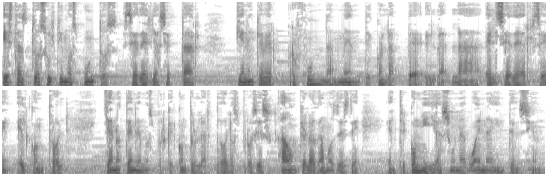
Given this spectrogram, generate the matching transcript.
Estos dos últimos puntos, ceder y aceptar, tienen que ver profundamente con la, el cederse, el control. Ya no tenemos por qué controlar todos los procesos, aunque lo hagamos desde, entre comillas, una buena intención.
